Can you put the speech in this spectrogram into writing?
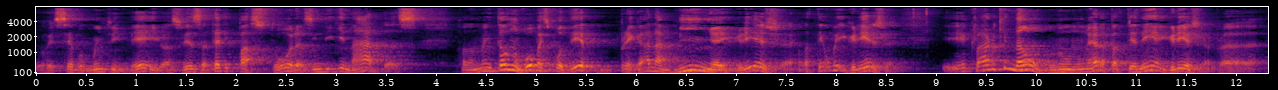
eu recebo muito e-mail, às vezes até de pastoras indignadas, falando, então não vou mais poder pregar na minha igreja, ela tem uma igreja. E é claro que não, não era para ter nem a igreja, para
